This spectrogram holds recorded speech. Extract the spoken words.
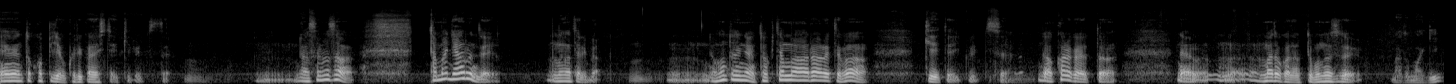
延々とコピーを繰り返して生きるってさ、うん。だからそれはさたまにあるんだよ。物語が。うん、で本当にね時たま現れては消えていくってさだから彼がやった、ね、まどかだって同じだよ。窓巻き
